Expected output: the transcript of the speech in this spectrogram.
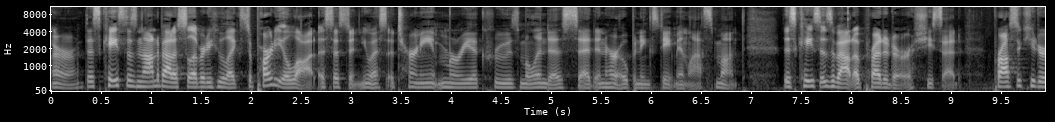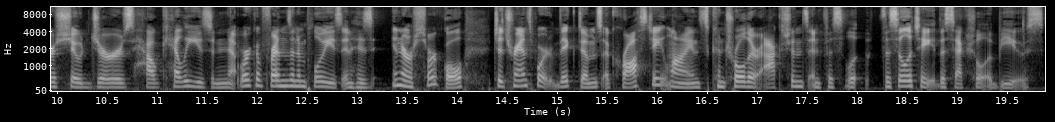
or this case is not about a celebrity who likes to party a lot, Assistant U.S. Attorney Maria Cruz Melendez said in her opening statement last month. This case is about a predator, she said. Prosecutors showed jurors how Kelly used a network of friends and employees in his inner circle to transport victims across state lines, control their actions, and facil- facilitate the sexual abuse.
